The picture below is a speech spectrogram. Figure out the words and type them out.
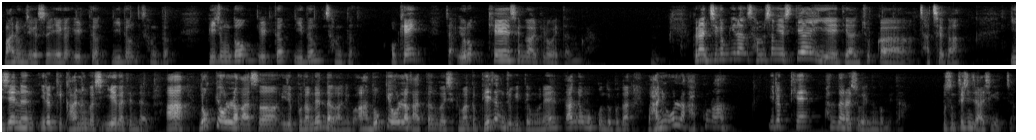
많이 움직였어요? 얘가 1등, 2등, 3등. 비중도 1등, 2등, 3등. 오케이? 자, 이렇게 생각할 필요가 있다는 거야. 음. 그러나 지금 이런 삼성 SDI에 대한 주가 자체가 이제는 이렇게 가는 것이 이해가 된다. 아, 높게 올라가서 이제 부담된다가 아니고, 아, 높게 올라갔던 것이 그만큼 대장주기 때문에 딴 종목군들보다 많이 올라갔구나. 이렇게 판단할 수가 있는 겁니다. 무슨 뜻인지 아시겠죠?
